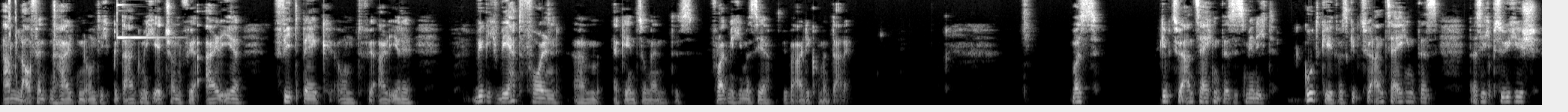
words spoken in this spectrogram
am Laufenden halten und ich bedanke mich jetzt schon für all Ihr Feedback und für all Ihre wirklich wertvollen ähm, Ergänzungen. Das freut mich immer sehr über all die Kommentare. Was gibt's für Anzeichen, dass es mir nicht gut geht? Was gibt's für Anzeichen, dass, dass ich psychisch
